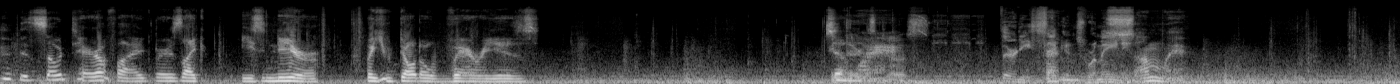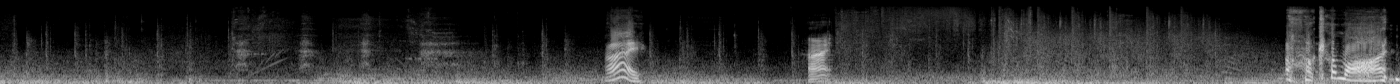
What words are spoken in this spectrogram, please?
it's so terrifying. Where he's like he's near, but you don't know where he is. There was Somewhere. close. 30 seconds remaining. Somewhere. Hi. Hi. Oh, come on.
